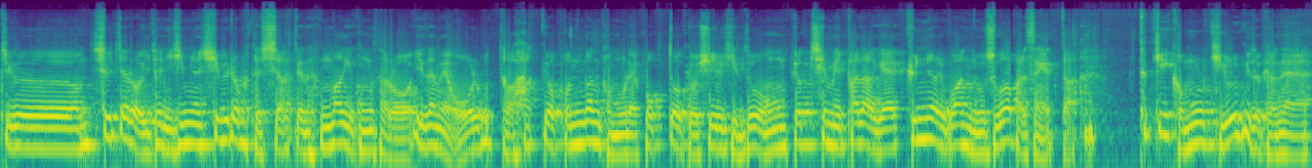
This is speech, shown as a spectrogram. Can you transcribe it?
지금 실제로 2020년 11월부터 시작된 흑마기 공사로 이듬해 5월부터 학교 본관 건물의 복도, 교실, 기둥, 벽체 및 바닥에 균열과 누수가 발생했다. 특히 건물 기울기도 변해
